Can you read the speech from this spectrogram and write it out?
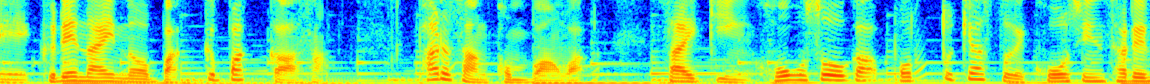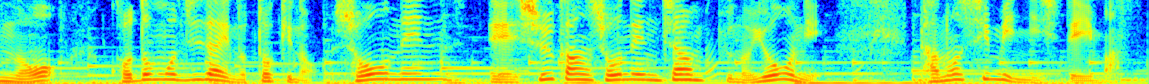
えー、くれないのバックパッカーさん。パルさんこんばんは。最近放送がポッドキャストで更新されるのを子供時代の時の少年、えー、週刊少年ジャンプのように楽しみにしています。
